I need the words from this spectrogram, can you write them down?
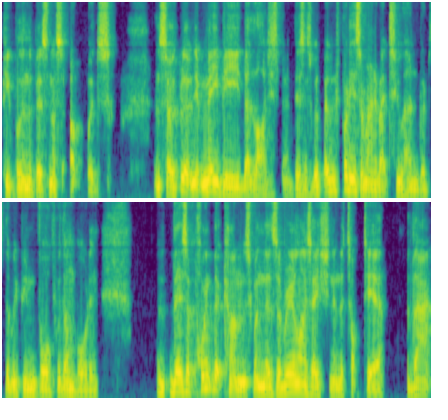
people in the business upwards. And so it may be the largest business but it probably is around about 200 that we've been involved with onboarding. There's a point that comes when there's a realization in the top tier that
